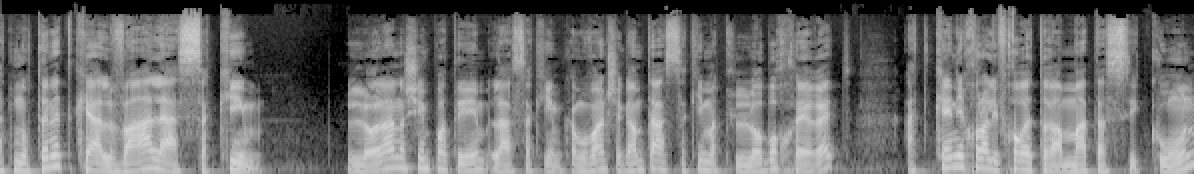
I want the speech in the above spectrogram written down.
את נותנת כהלוואה לעסקים. לא לאנשים פרטיים, לעסקים. כמובן שגם את העסקים את לא בוחרת, את כן יכולה לבחור את רמת הסיכון,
